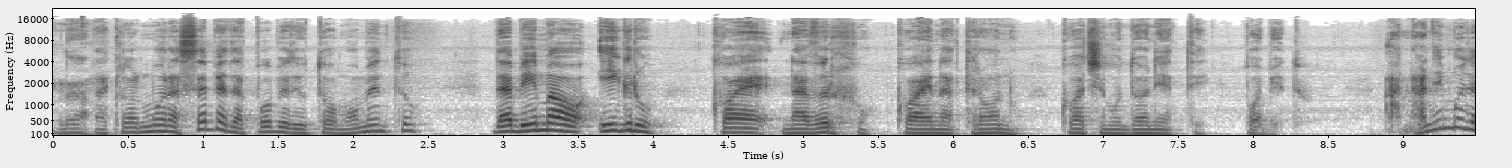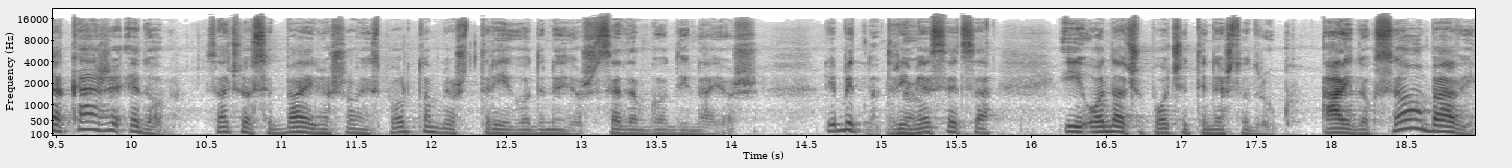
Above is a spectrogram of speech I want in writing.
Da. Dakle, on mora sebe da pobjedi u tom momentu, da bi imao igru koja je na vrhu, koja je na tronu, koja će mu donijeti pobjedu. A na njemu da kaže, e dobro, sad ću da se bavim još ovim sportom, još tri godine, još sedam godina, još, nije bitno, tri mjeseca, i onda ću početi nešto drugo. Ali dok se on bavi,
